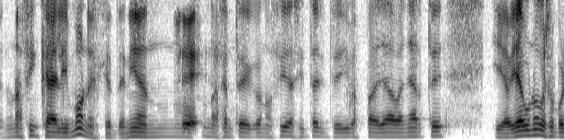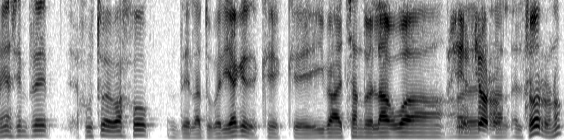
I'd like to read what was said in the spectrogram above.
en una finca de limones que tenían unos- Sí. una gente que conocías y tal, y te ibas para allá a bañarte. Y había uno que se ponía siempre justo debajo de la tubería que, que- que iba echando el agua, Sí, el chorro. al- el chorro, ¿no?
